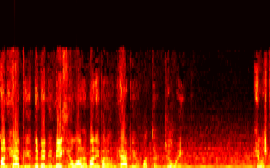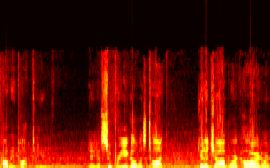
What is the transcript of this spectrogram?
unhappy. They may be making a lot of money, but unhappy with what they're doing. It was probably taught to you. You know, your super ego was taught, get a job, work hard, or,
